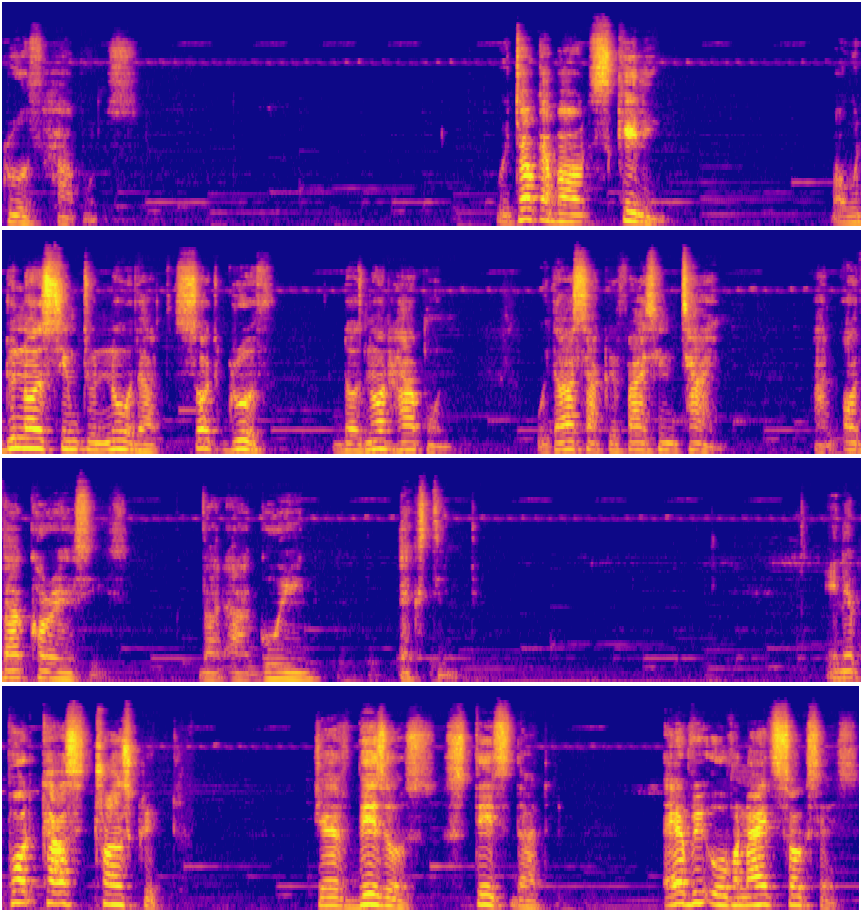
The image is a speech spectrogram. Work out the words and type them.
growth happens. We talk about scaling, but we do not seem to know that such growth does not happen without sacrificing time and other currencies that are going extinct. In a podcast transcript, Jeff Bezos states that every overnight success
